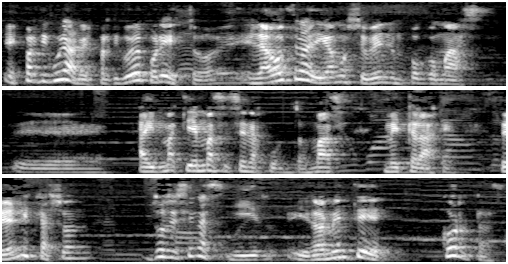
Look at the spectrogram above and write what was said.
es particular, es particular por esto. En la otra, digamos, se ven un poco más, eh, hay más, tienen más escenas juntos, más metraje. Pero en esta son dos escenas y realmente cortas.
